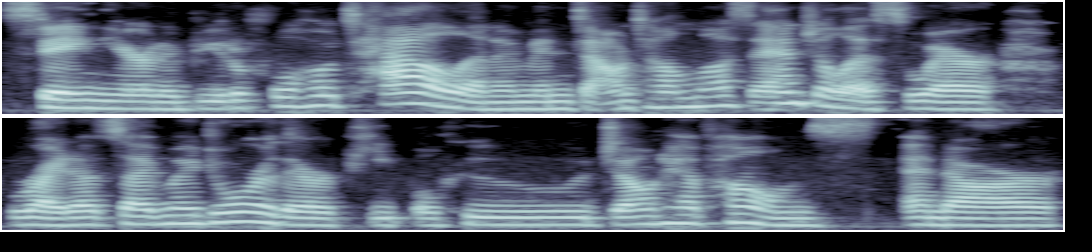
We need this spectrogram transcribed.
staying here in a beautiful hotel and I'm in downtown Los Angeles where right outside my door there are people who don't have homes and are,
